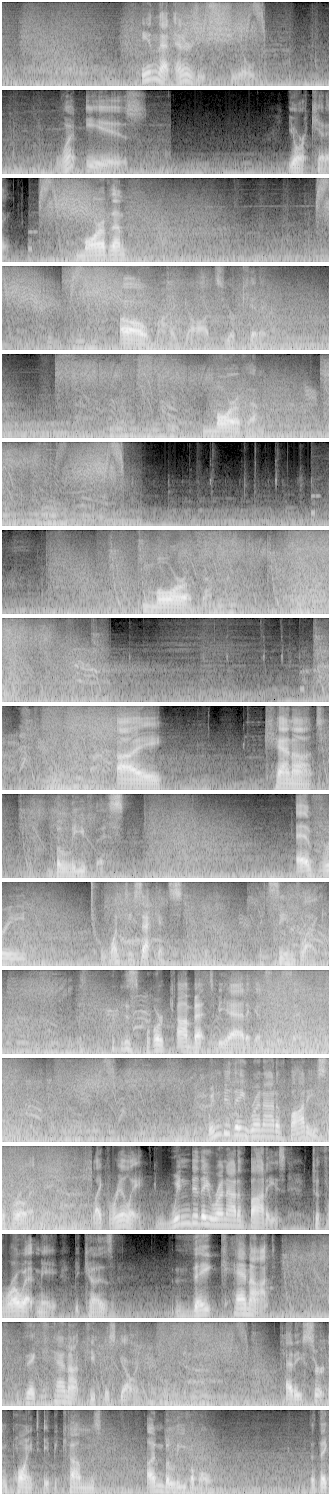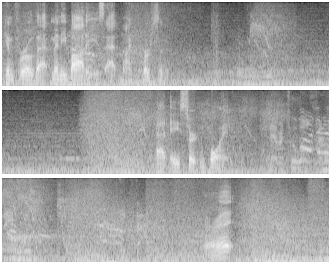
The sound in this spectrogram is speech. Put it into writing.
in that energy shield? What is... You're kidding. More of them? Oh my god, you're kidding. More of them. More of them. I cannot believe this. Every 20 seconds, it seems like there is more combat to be had against the Sith. When do they run out of bodies to throw at me? Like, really? When do they run out of bodies to throw at me? Because they cannot, they cannot keep this going. At a certain point, it becomes unbelievable that they can throw that many bodies at my person. At a certain point. Alright.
